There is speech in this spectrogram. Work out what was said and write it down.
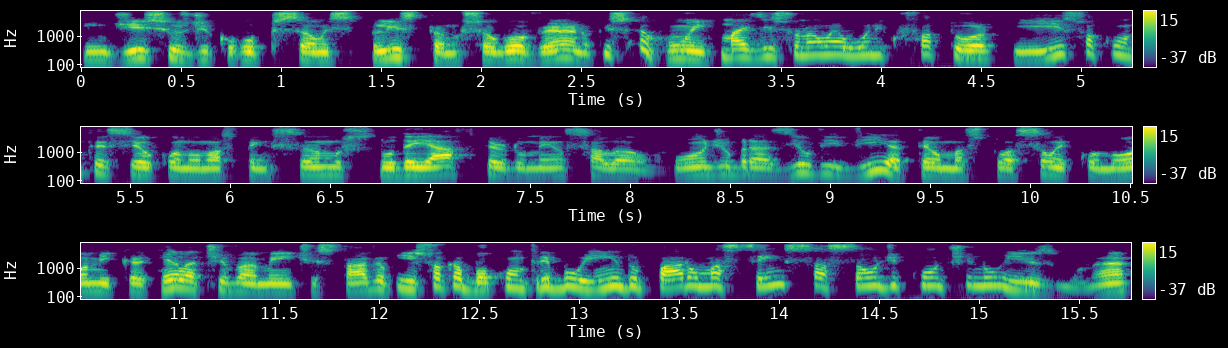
indícios de corrupção explícita no seu governo, isso é ruim, mas isso não é o único fator. E isso aconteceu quando nós pensamos no day after do mensalão, onde o Brasil vivia até uma situação econômica relativamente estável, e isso acabou contribuindo para uma sensação de continuismo, né?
